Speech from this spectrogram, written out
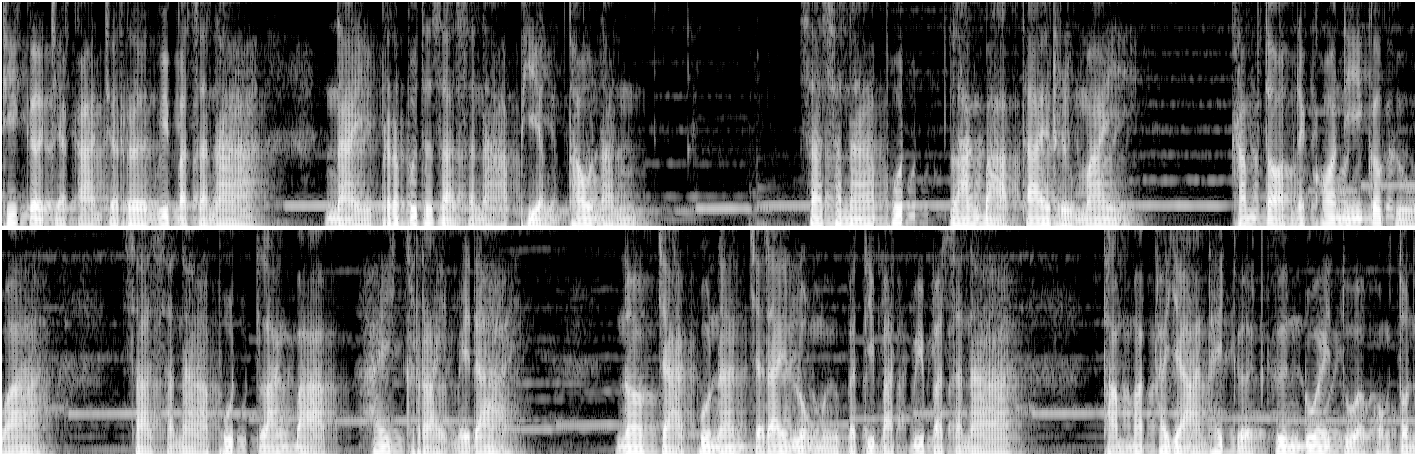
ที่เกิดจากการเจริญวิปัสสนาในพระพุทธศาสนาเพียงเท่านั้น ศาสนาพุทธล้างบาปได้หรือไม่คำตอบในข้อนี้ก็คือว่า ศาสนาพุทธล้างบาป ให้ใครไม่ได้ นอกจากผู้นั้นจะได้ลงมือปฏิบัติวิปัสสนาทำมรรคยานให้เกิดขึ้นด้วยตัวของตน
